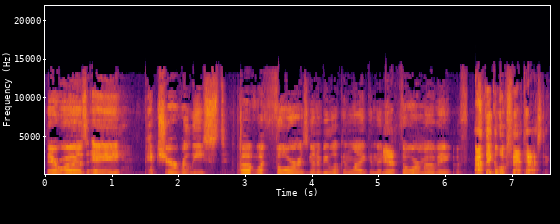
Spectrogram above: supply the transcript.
There was a picture released of what Thor is going to be looking like in the new Thor movie. I think it looks fantastic.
